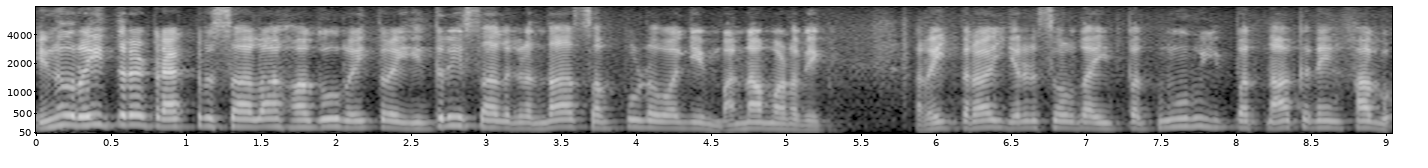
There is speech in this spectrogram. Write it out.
ಇನ್ನು ರೈತರ ಟ್ರ್ಯಾಕ್ಟರ್ ಸಾಲ ಹಾಗೂ ರೈತರ ಇತರೆ ಸಾಲಗಳನ್ನು ಸಂಪೂರ್ಣವಾಗಿ ಮನ್ನಾ ಮಾಡಬೇಕು. ರೈತರ ಎರಡು ಸಾವಿರದ ಇಪ್ಪತ್ತ್ಮೂರು ಇಪ್ಪತ್ತ್ನಾಲ್ಕನೇ ಹಾಗೂ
